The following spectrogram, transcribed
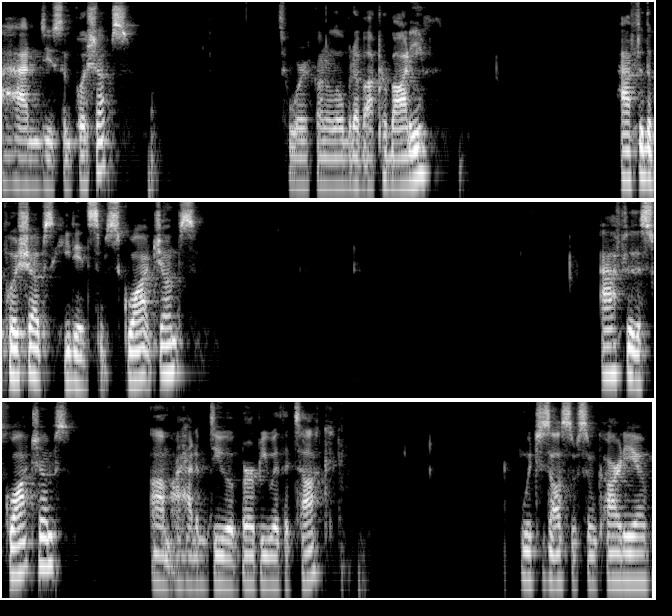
I had to do some push ups to work on a little bit of upper body after the push ups, he did some squat jumps. After the squat jumps, um, I had him do a burpee with a tuck, which is also some cardio.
